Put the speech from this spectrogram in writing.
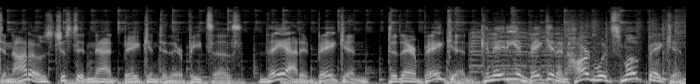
Donato's just didn't add bacon to their pizzas. They added bacon to their bacon. Canadian bacon and hardwood smoked bacon,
